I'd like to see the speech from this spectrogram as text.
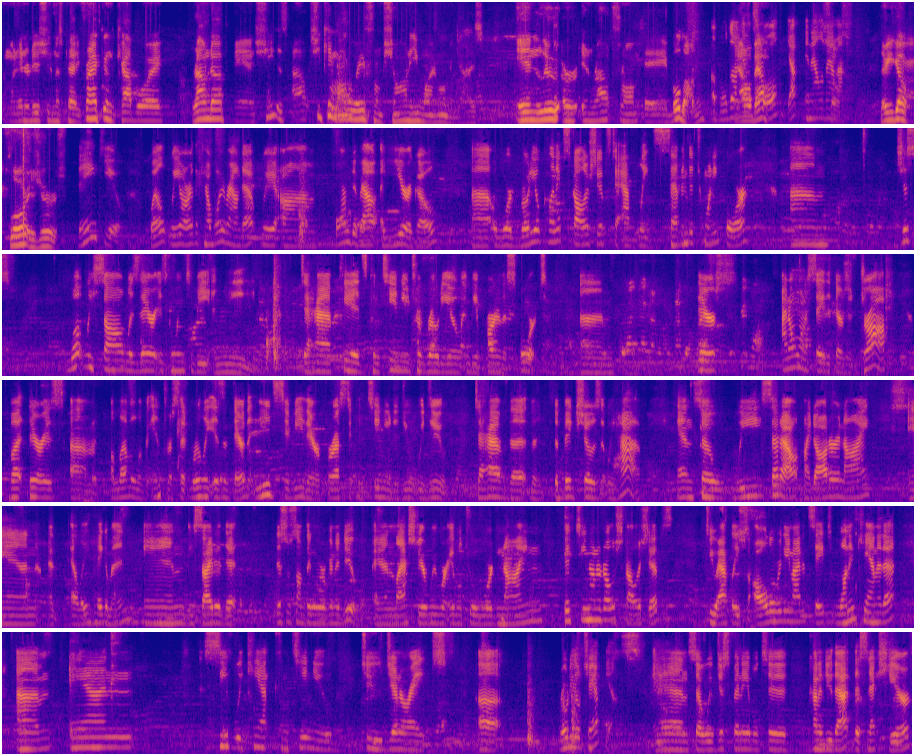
I'm going to introduce you to Miss Patty Franklin, the Cowboy Roundup, and she is out. She came all the way from Shawnee, Wyoming, guys, in lieu or en route from a bulldog. a bulldog In in Alabama. school yep in alabama So, there you go. Yes. Floor is yours. thank you well we are the cowboy roundup we um, formed about a year ago uh, award rodeo clinic scholarships to athletes 7 to 24 um, just what we saw was there is going to be a need to have kids continue to rodeo and be a part of the sport. Um, there's, I don't want to say that there's a drop, but there is um, a level of interest that really isn't there that needs to be there for us to continue to do what we do, to have the, the, the big shows that we have. And so we set out, my daughter and I, and Ellie Hageman, and decided that this was something we were going to do. And last year we were able to award nine $1,500 scholarships to athletes all over the United States, one in Canada, um, and see if we can't continue to generate uh, rodeo champions. And so we've just been able to kind of do that this next year.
